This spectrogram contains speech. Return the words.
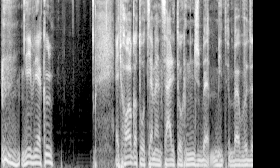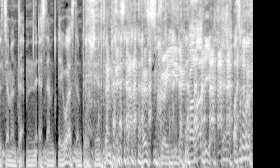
Név nélkül egy hallgató cementszállítók nincs be, mit, bevödött cement, ezt nem, jó, ezt nem teljesen értem. Veszük a hírek. Igen. Az, or,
